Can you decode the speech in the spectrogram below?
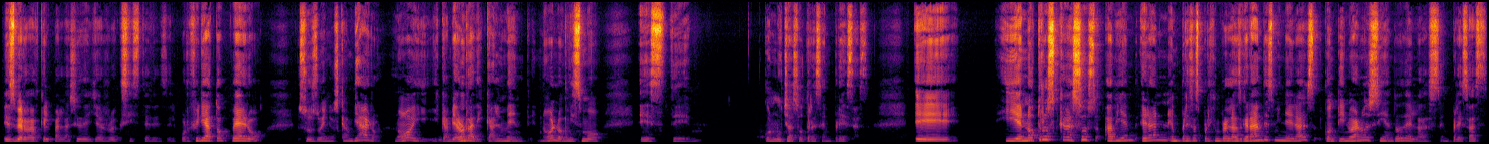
Es verdad que el Palacio de Hierro existe desde el Porfiriato, pero sus dueños cambiaron, ¿no? Y, cambiaron radicalmente, ¿no? Lo mismo este, con muchas otras empresas. Eh, y en otros casos habían, eran empresas, por ejemplo, las grandes mineras continuaron siendo de las empresas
